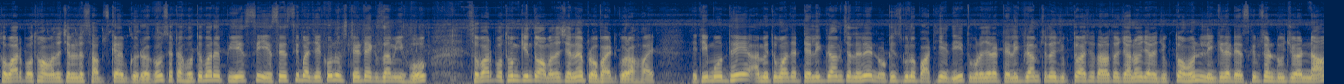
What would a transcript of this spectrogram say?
সবার প্রথম আমাদের চ্যানেলে সাবস্ক্রাইব করে রাখো। সেটা হতে পারে পিএসসি এসএসসি বা যে কোনো স্টেট এক্সামই হোক, সবার প্রথম কিন্তু আমাদের চ্যানেলে প্রোভাইড করা হয়। ইতিমধ্যে আমি তোমাদের টেলিগ্রাম চ্যানেলে নোটিশগুলো পাঠিয়ে দিই তোমরা যারা টেলিগ্রাম চ্যানেলে যুক্ত আছো, তারা তো জানো যারা যুক্ত হন লিঙ্কে ডেসক্রিপশন টু জয়েন নাও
